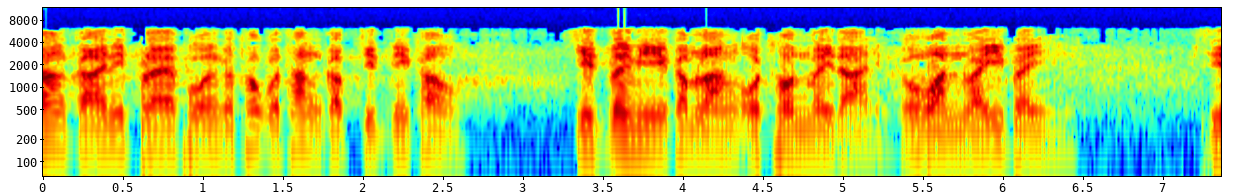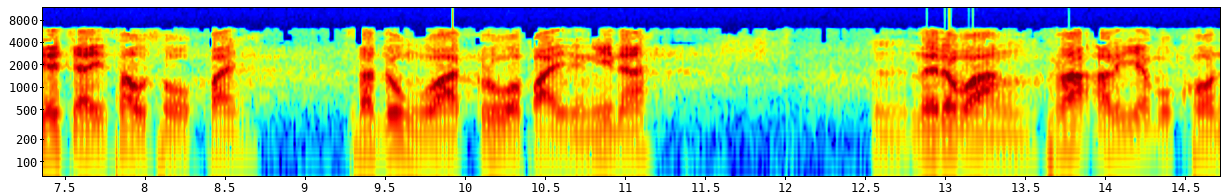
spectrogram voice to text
ร่างกายนี้แปรปรวนกระทบกระทั่งกับจิตนี้เข้า จิตไม่มีกำลังอดทนไม่ได้ ก็วันไว้ไป เสียใจเศร้าโศกไป สะดุ้งหวาดกลัวไปอย่างนี้นะ ในระหว่างพระอริยบุคคล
